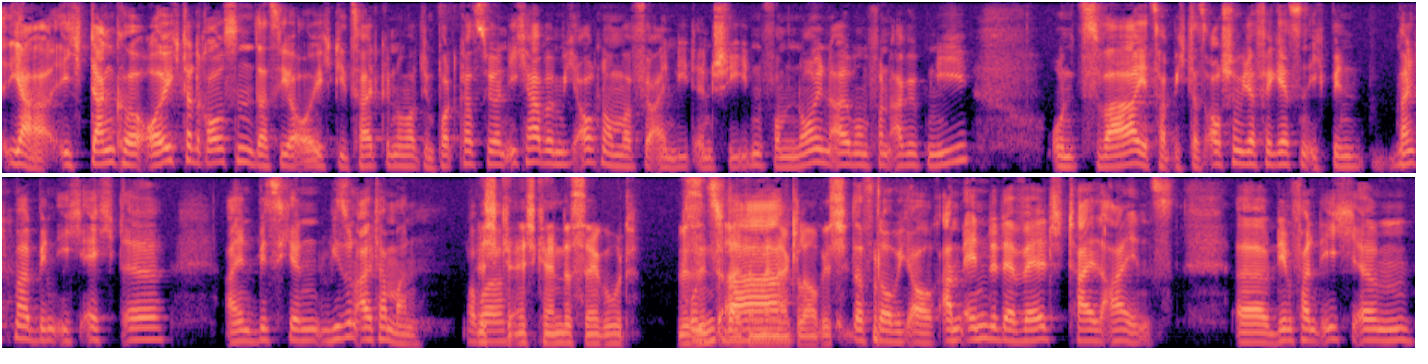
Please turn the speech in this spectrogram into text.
ja, ich danke euch da draußen, dass ihr euch die Zeit genommen habt, den Podcast zu hören. Ich habe mich auch noch mal für ein Lied entschieden vom neuen Album von Agygni. Und zwar, jetzt habe ich das auch schon wieder vergessen. Ich bin, manchmal bin ich echt äh, ein bisschen wie so ein alter Mann. Aber ich ich kenne das sehr gut. Wir sind zwar, alte Männer, glaube ich. Das glaube ich auch. Am Ende der Welt Teil 1. Äh, den fand ich, ähm,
